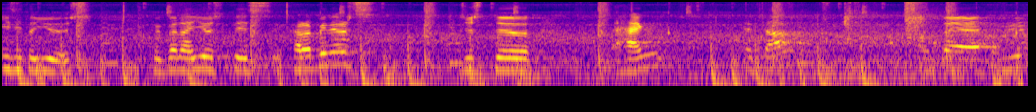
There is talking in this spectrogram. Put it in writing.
easy to use. We're gonna use these carabiners just to hang it up on the rear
